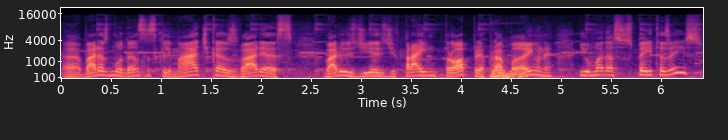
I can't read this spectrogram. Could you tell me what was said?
ah, várias mudanças climáticas, várias, vários dias de praia imprópria Uhum. pra banho, né? E uma das suspeitas é isso.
